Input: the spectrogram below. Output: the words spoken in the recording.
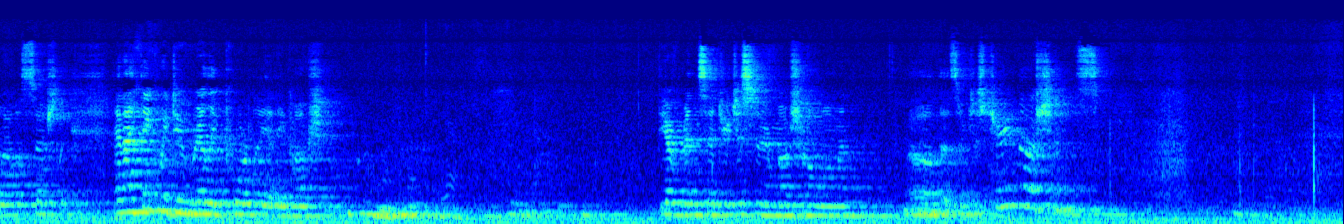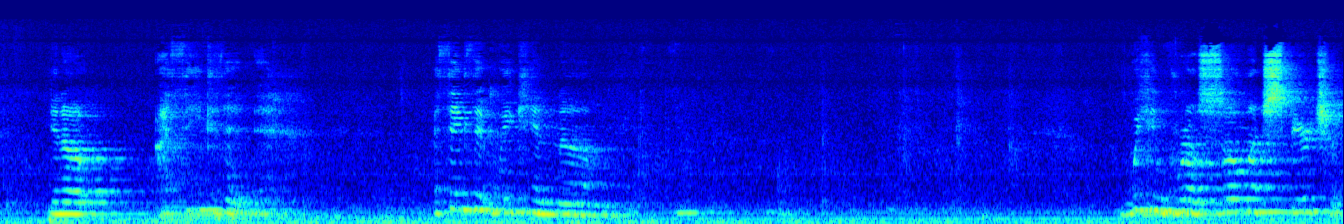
well socially and i think we do really poorly at emotion. Have you ever been said you're just an emotional woman those are just your emotions you know i think that I think that we can um, we can grow so much spiritually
